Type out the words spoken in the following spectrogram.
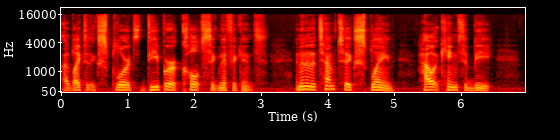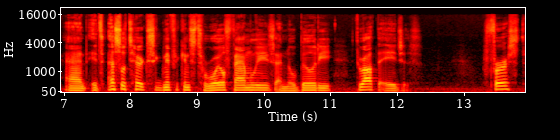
I'd like to explore its deeper occult significance and in an attempt to explain how it came to be and its esoteric significance to royal families and nobility throughout the ages. First,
